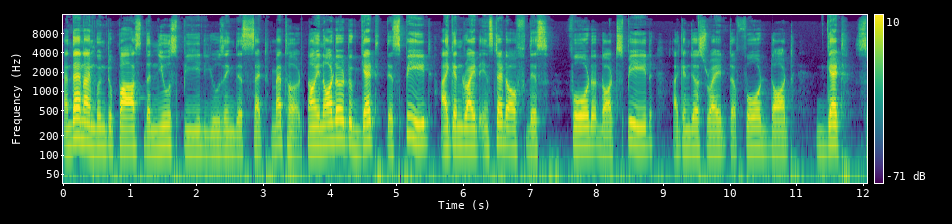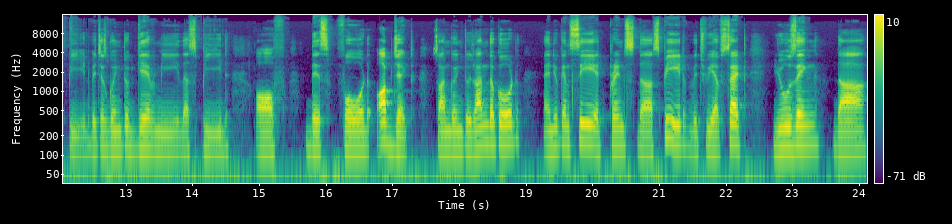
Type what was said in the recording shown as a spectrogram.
and then I'm going to pass the new speed using this set method. Now in order to get this speed I can write instead of this Ford dot speed I can just write the Ford dot get speed which is going to give me the speed of this Ford object. So I'm going to run the code and you can see it prints the speed which we have set using the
